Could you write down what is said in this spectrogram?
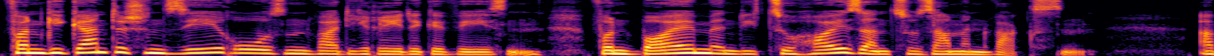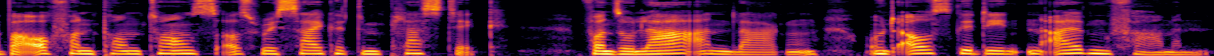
Von gigantischen Seerosen war die Rede gewesen, von Bäumen, die zu Häusern zusammenwachsen, aber auch von Pontons aus recyceltem Plastik, von Solaranlagen und ausgedehnten Algenfarmen.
